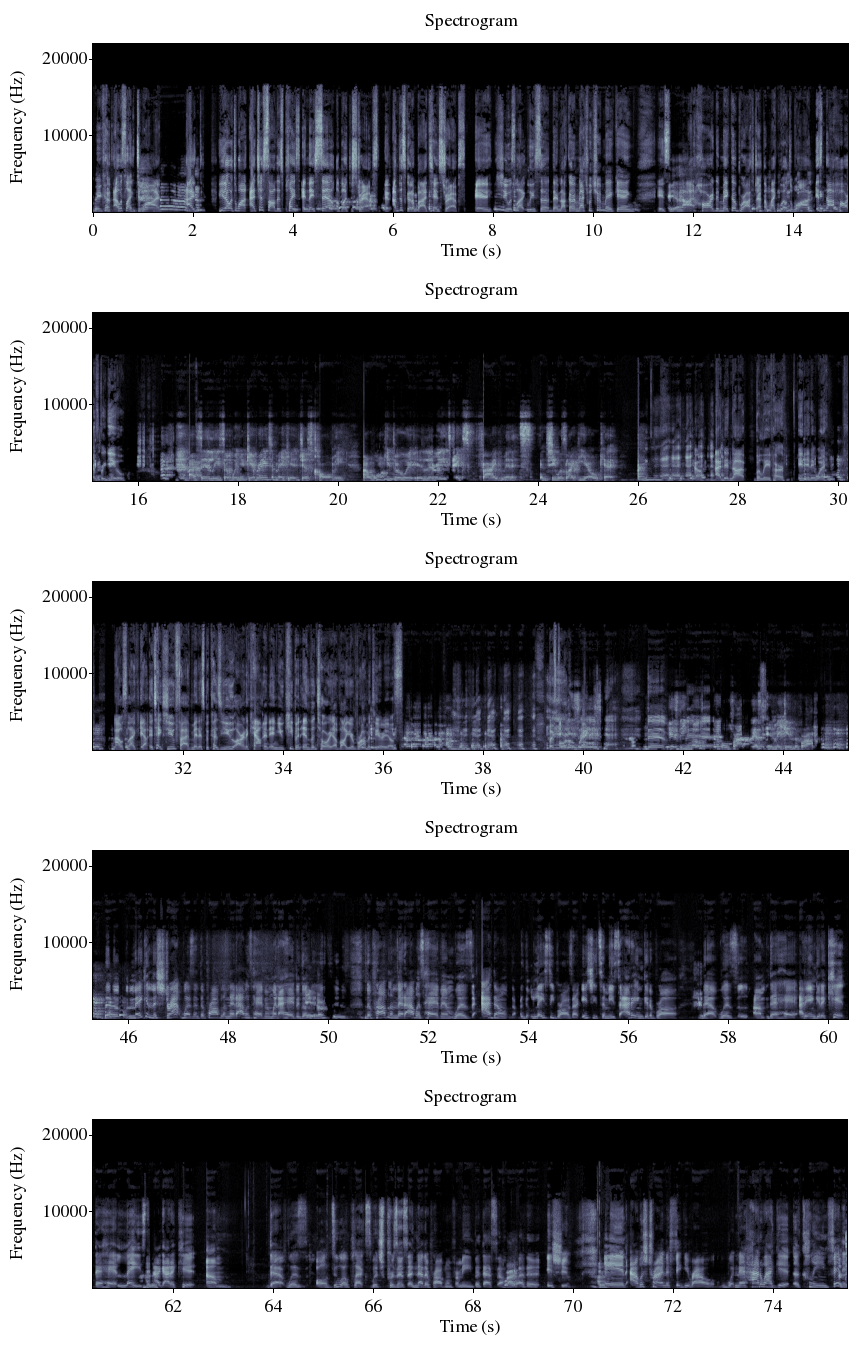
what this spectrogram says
because I was like, Dewan, I you know what, Dewan? I just saw this place and they sell a bunch of straps. And I'm just going to buy 10 straps. And she was like, Lisa, they're not going to match what you're making. It's yeah. not hard to make a bra strap. I'm like, well, Dewan, it's not hard for you. I said, Lisa, when you get ready to make it, just call me. I'll walk you mm-hmm. through it. It literally takes five minutes. And she was like, yeah, okay no, I did not believe her in any way. I was like, yeah, it takes you five minutes because you are an accountant and you keep an inventory of all your bra materials. but for a regular, the, it is the, the, most simple process in making the bra. the making the strap wasn't the problem that I was having when I had to go yeah. to YouTube. The problem that I was having was I don't lacy bras are itchy to me, so I didn't get a bra that was um that had I didn't get a kit that had lace. Mm-hmm. I got a kit um that was all duoplex, which presents another problem for me, but that's a right. whole other issue. Mm-hmm. And I was trying to figure out what now how do I get a clean finish?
